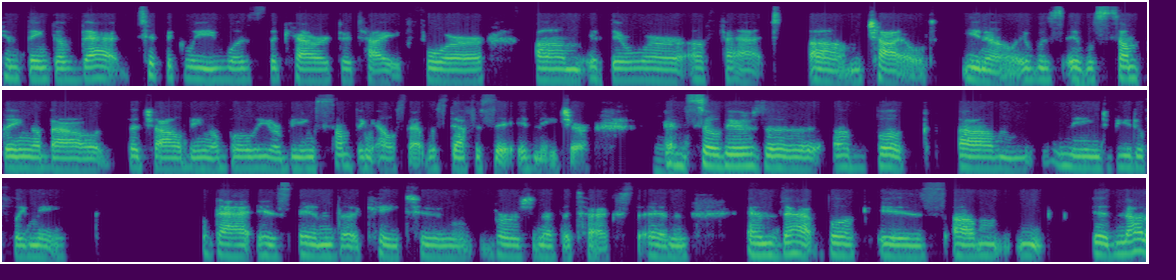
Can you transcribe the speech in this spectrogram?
can think of that typically was the character type for um, if there were a fat um, child. You know, it was it was something about the child being a bully or being something else that was deficit in nature. Yeah. And so there's a a book um, named Beautifully Me that is in the K2 version of the text and and that book is um, it not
